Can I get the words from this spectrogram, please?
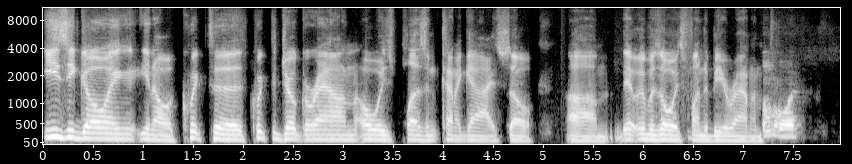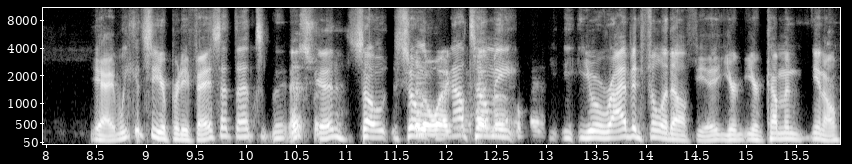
easygoing, you know, quick to quick to joke around, always pleasant kind of guy. So um it, it was always fun to be around him. I don't know why. Yeah, we can see your pretty face. That that's that's good. So so now tell me mouth open. y- you arrive in Philadelphia. You're you're coming, you know,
